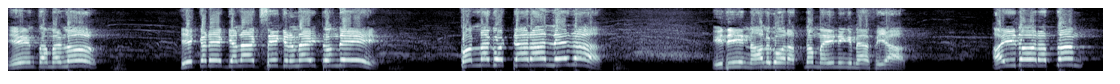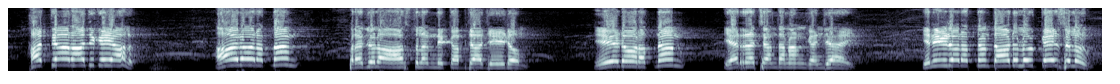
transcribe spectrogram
ఏం తమిళ్ళు ఇక్కడే గెలాక్సీ గ్రనైట్ ఉంది. కొల్లగొట్టారా లేదా? ఇది నాలుగో రత్నం మైనింగ్ మాఫియా. ఐదో రత్నం హత్య రాజకీయాలు. ఆరో రత్నం ప్రజల ఆస్తులన్నీ కబ్జా చేయడం. ఏడో రత్నం ఎర్ర చందనం గంజాయి. ఎనిమిదో రత్నం దాడులు కేసులు.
